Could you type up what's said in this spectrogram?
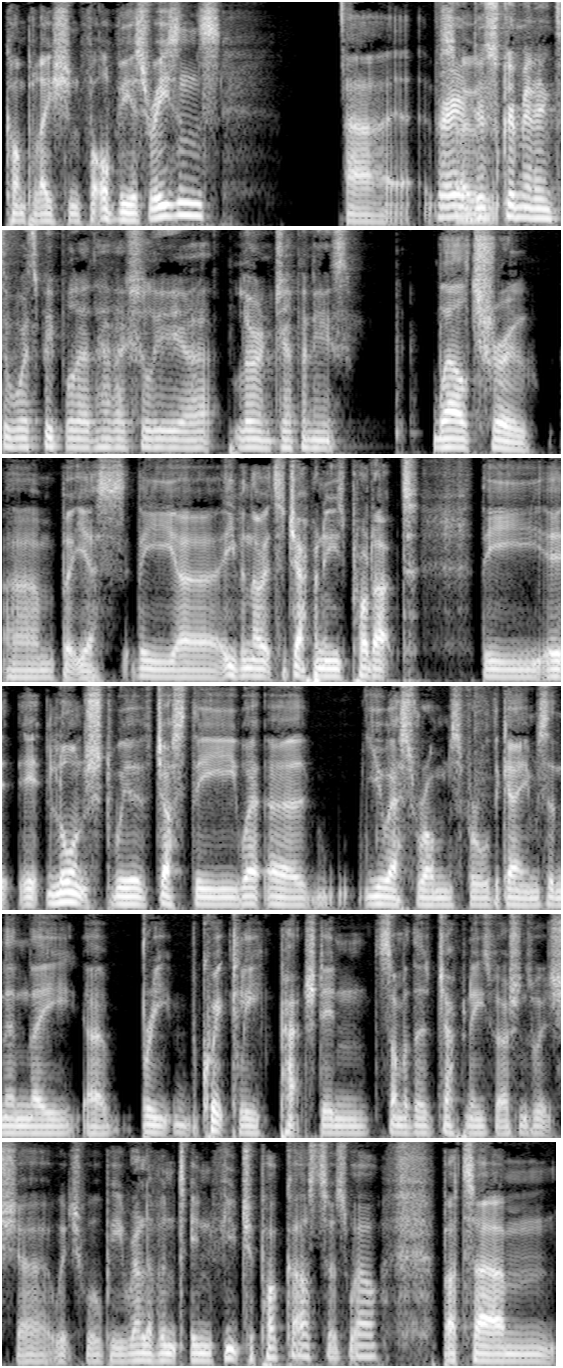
compilation for obvious reasons. Uh, very so, discriminating towards people that have actually uh, learned Japanese. Well, true. Um, but yes, the uh, even though it's a Japanese product, the it, it launched with just the uh, US ROMs for all the games, and then they uh, quickly patched in some of the Japanese versions, which uh, which will be relevant in future podcasts as well. But um,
